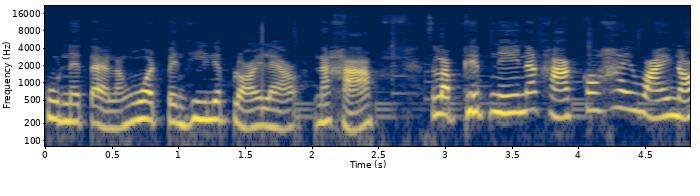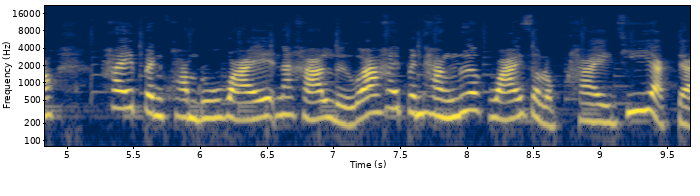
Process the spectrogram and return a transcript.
คุณในแต่ละงวดเป็นที่เรียบร้อยแล้วนะคะสำหรับคลิปนี้นะคะก็ให้ไว้เนาะให้เป็นความรู้ไว้นะคะ หรือว่าให้เป็นทางเลือกไว้สำหรับใครที่อยากจะ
